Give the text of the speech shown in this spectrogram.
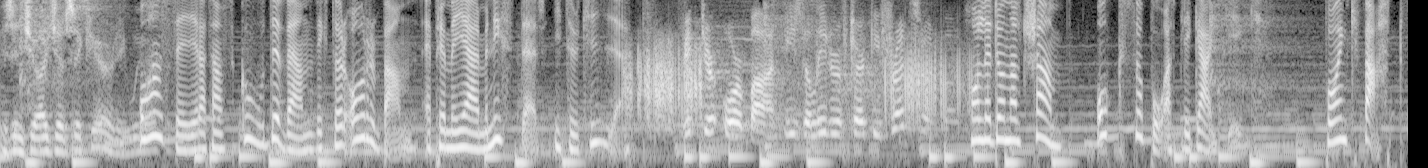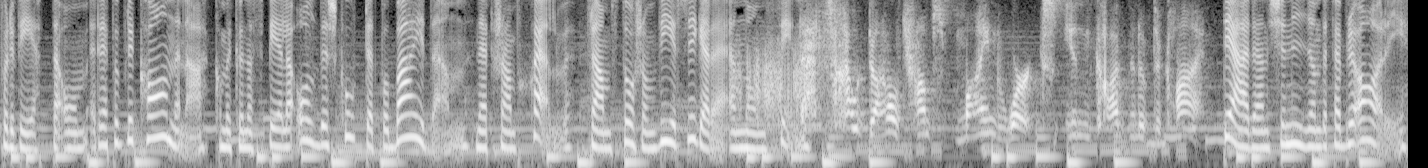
is in charge of security. We Och han säger att hans gode vän Viktor Orbán är premiärminister i Turkiet. Viktor Orban, he's the leader of Turkey. Friends Håller Donald Trump också på att bli gaggig? På en kvart får du veta om Republikanerna kommer kunna spela ålderskortet på Biden när Trump själv framstår som virrigare än någonsin. That's how Donald Trump's mind works in cognitive decline. Det är den 29 februari.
